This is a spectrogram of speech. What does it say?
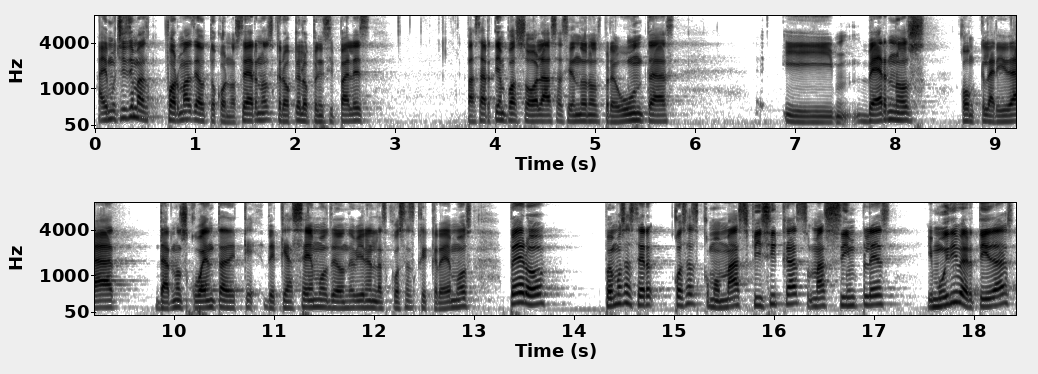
hay muchísimas formas de autoconocernos. Creo que lo principal es pasar tiempo a solas, haciéndonos preguntas y vernos con claridad, darnos cuenta de qué, hacemos, de dónde vienen las cosas que creemos. Pero podemos hacer cosas como más físicas, más simples y muy divertidas,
